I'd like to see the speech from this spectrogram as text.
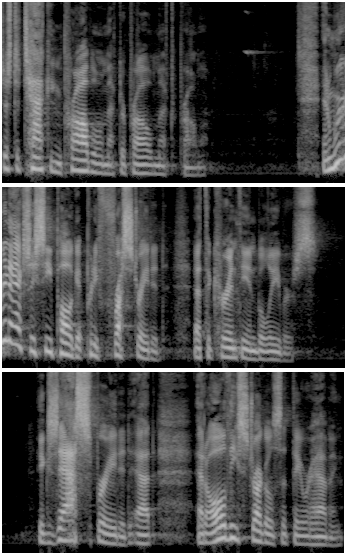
just attacking problem after problem after problem. And we're going to actually see Paul get pretty frustrated at the Corinthian believers exasperated at, at all these struggles that they were having.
